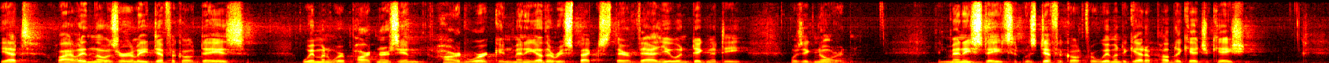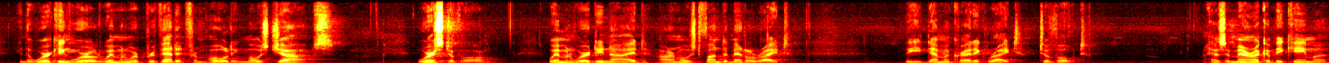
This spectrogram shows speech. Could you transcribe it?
Yet, while in those early difficult days, women were partners in hard work, in many other respects, their value and dignity was ignored. In many states, it was difficult for women to get a public education. In the working world, women were prevented from holding most jobs. Worst of all, women were denied our most fundamental right the democratic right to vote. As America became a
